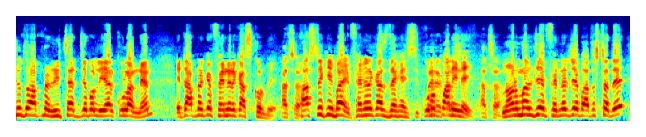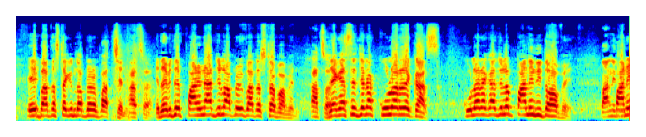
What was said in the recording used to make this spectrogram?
যদি আপনার রিচার্জেবল এয়ার কুলার নেন এটা আপনাকে ফ্যানের কাজ করবে আচ্ছা। ফার্স্টে কি ভাই ফ্যানের কাজ দেখাইছি কোনো পানি নেই আচ্ছা। নর্মাল যে ফ্যানের যে বাতাসটা দেয় এই বাতাসটা কিন্তু আপনারা পাচ্ছেন আচ্ছা। এটার ভিতরে পানি না দিলেও আপনি ওই বাতাসটা পাবেন আচ্ছা। দেখা যাচ্ছে যেটা কুলারের কাজ কুলারের কাজ হলো পানি দিতে হবে পানি।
